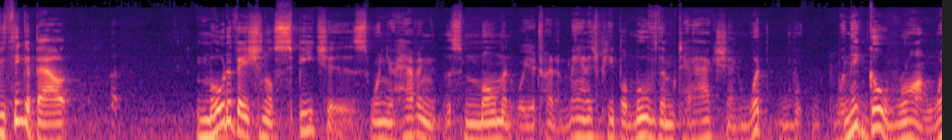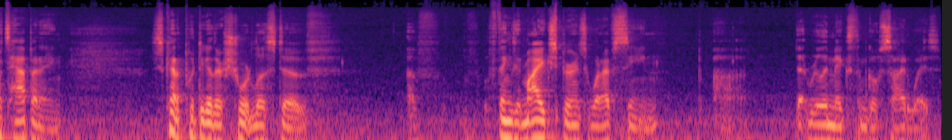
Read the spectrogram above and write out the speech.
If you think about motivational speeches when you're having this moment where you're trying to manage people, move them to action, what when they go wrong, what's happening? Just kind of put together a short list of of, things in my experience and what I've seen uh, that really makes them go sideways.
